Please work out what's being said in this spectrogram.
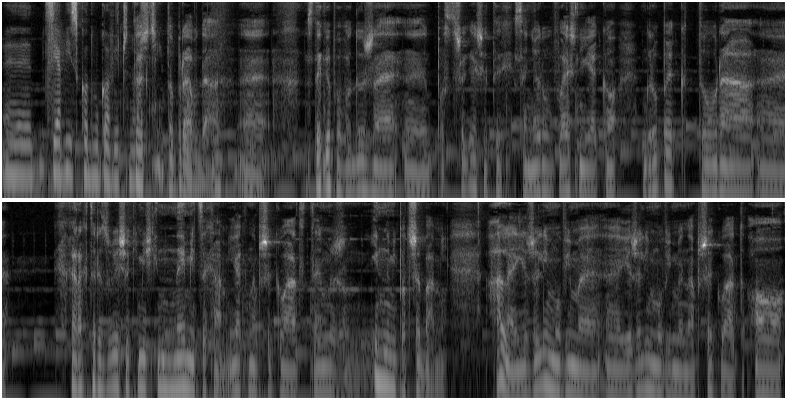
e, zjawisko długowieczności. Tak, to prawda. E, z tego powodu, że e, postrzega się tych seniorów właśnie jako grupę, która charakteryzuje się jakimiś innymi cechami, jak na przykład tym, że innymi potrzebami. Ale jeżeli mówimy, jeżeli mówimy na przykład o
